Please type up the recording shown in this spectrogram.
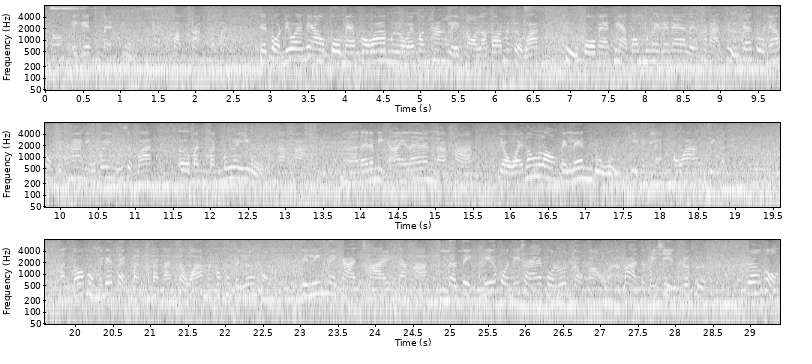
เนาะ XS Max อยู่เนี่ยความต่างของมัน เหตุผลที่ไว้ไม่เอา Pro Max เพราะว่ามือไว้ค่อนข้างเล็กเนาะแล้วก็ถ้าเกิดว่าถือ Pro Max เนี่ยต้องเมื่อยแน่ๆเลยขนาดถือแค่ตัวเนี้ย6.5 นิ้วก็ยังรู้สึกว่าเออมันมันเมื่อยอยู่นะคะไดนามิกไอแลนด์นะคะ เดี๋ยวไว้ต้องลองไปเล่นดูอีกทีหนึ่งแหละ เพราะว่าจริงๆมันมันก็คงไม่ได้แตกต่างขนาดนั้น แต่ว่ามันก็คงเป็นเรื่องของ feeling ในการใช้นะคะ แต่สิ่งที่คนที่ใช้ iPhone รุ่นเก่าๆอะก็อาจจะไม่ชินก็คือเรื่องของ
